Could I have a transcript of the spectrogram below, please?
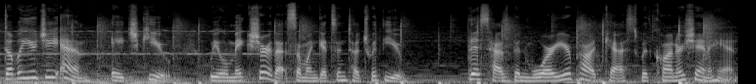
WGMHQ. We will make sure that someone gets in touch with you. This has been Warrior Podcast with Connor Shanahan.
